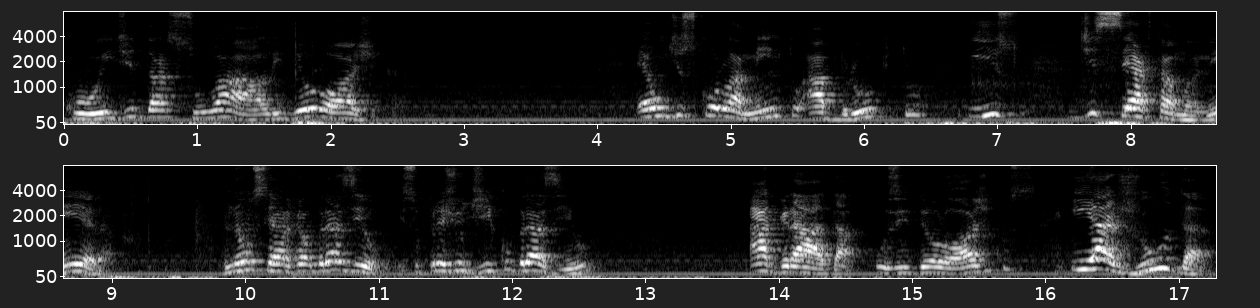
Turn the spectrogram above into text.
cuide da sua ala ideológica. É um descolamento abrupto e isso, de certa maneira, não serve ao Brasil. Isso prejudica o Brasil, agrada os ideológicos e ajuda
